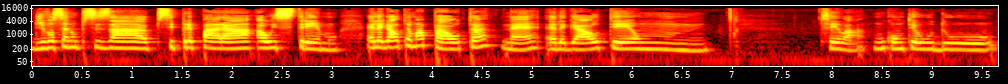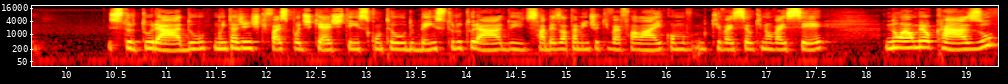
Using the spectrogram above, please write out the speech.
de você não precisar se preparar ao extremo. É legal ter uma pauta, né? É legal ter um sei lá, um conteúdo estruturado. Muita gente que faz podcast tem esse conteúdo bem estruturado e sabe exatamente o que vai falar e como que vai ser, o que não vai ser. Não é o meu caso.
